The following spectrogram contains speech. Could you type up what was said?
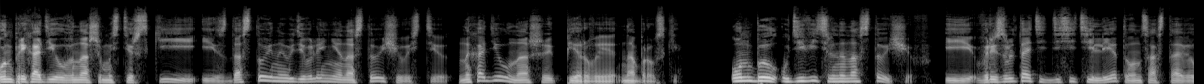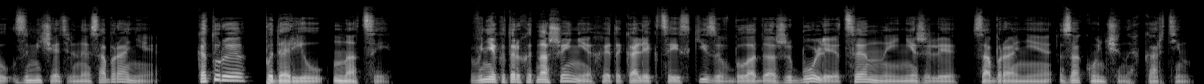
Он приходил в наши мастерские и с достойной удивления настойчивостью находил наши первые наброски. Он был удивительно настойчив, и в результате десяти лет он составил замечательное собрание, которое подарил нации. В некоторых отношениях эта коллекция эскизов была даже более ценной, нежели собрание законченных картин.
